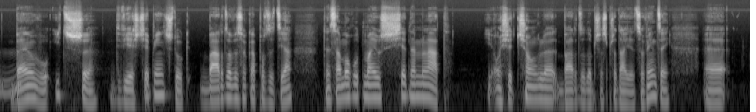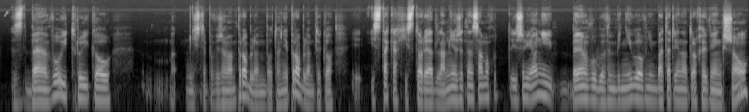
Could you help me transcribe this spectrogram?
Mhm. BMW i3, 205 sztuk, bardzo wysoka pozycja. Ten samochód ma już 7 lat i on się ciągle bardzo dobrze sprzedaje. Co więcej, e, z BMW i trójką, nie chcę powiedzieć, że mam problem, bo to nie problem, tylko jest taka historia dla mnie, że ten samochód, jeżeli oni BMW by wymieniło w nim baterię na trochę większą,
